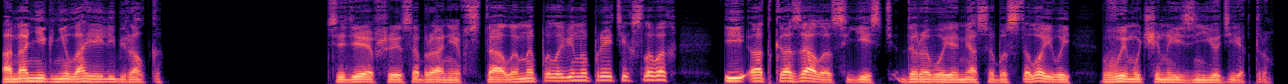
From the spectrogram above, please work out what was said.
Она не гнилая либералка. Сидевшее собрание встало наполовину при этих словах и отказалось есть даровое мясо Бастолоевой, вымученное из нее директором.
